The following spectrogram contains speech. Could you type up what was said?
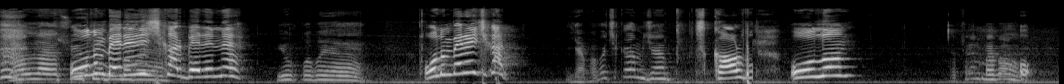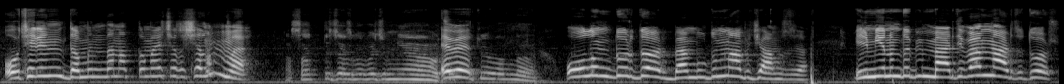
Vallahi Oğlum bereni çıkar bereni. Yok baba ya. Oğlum bereni çıkar. Ya baba çıkarmayacağım. Çıkar. Oğlum Efendim baba. o- otelin damından atlamaya çalışalım mı? Nasıl atlayacağız babacığım ya? Çok Evet. tutuyor valla. Oğlum dur dur ben buldum ne yapacağımızı. Benim yanımda bir merdiven vardı dur.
